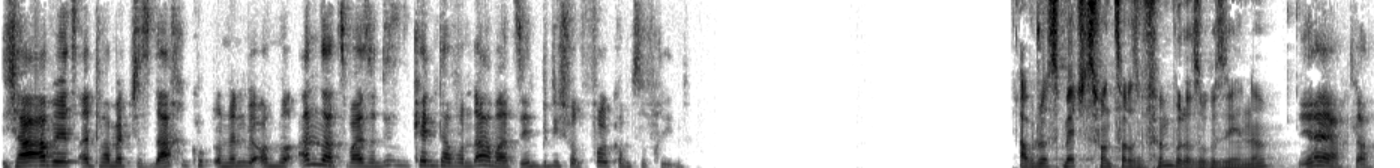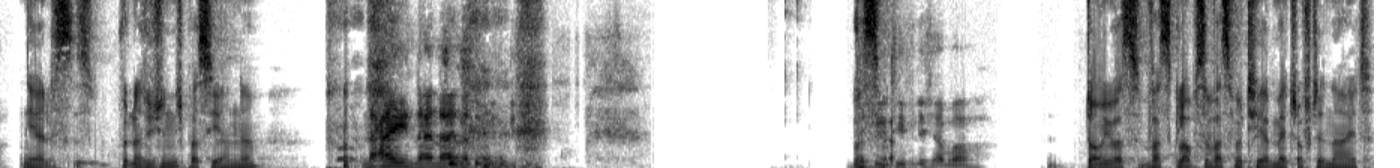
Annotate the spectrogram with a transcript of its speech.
Ich habe jetzt ein paar Matches nachgeguckt und wenn wir auch nur ansatzweise diesen Kenta von damals sehen, bin ich schon vollkommen zufrieden. Aber du hast Matches von 2005 oder so gesehen, ne? Ja, ja, klar. Ja, das ist, wird natürlich nicht passieren, ne? Nein, nein, nein, natürlich nicht. Was, Definitiv nicht, aber. Domi, was, was glaubst du, was wird hier Match of the Night?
